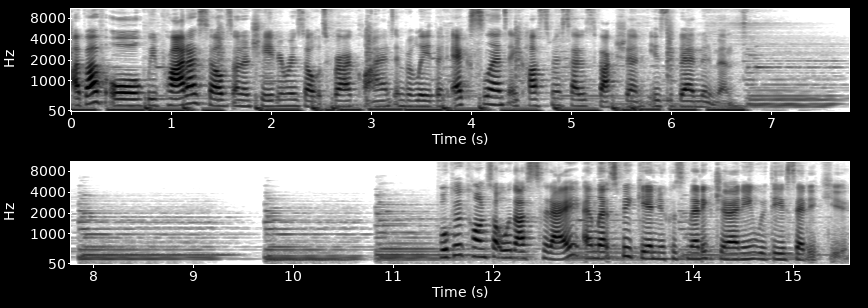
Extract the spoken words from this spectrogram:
Above all, we pride ourselves on achieving results for our clients and believe that excellence and customer satisfaction is the bare minimum. Book a consult with us today and let's begin your cosmetic journey with the Aesthetic You.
